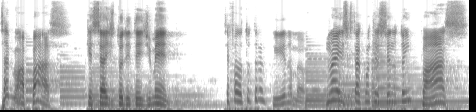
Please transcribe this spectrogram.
Sabe uma paz que excede todo entendimento? Você fala, estou tranquilo, meu. Não é isso que está acontecendo, estou em paz.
